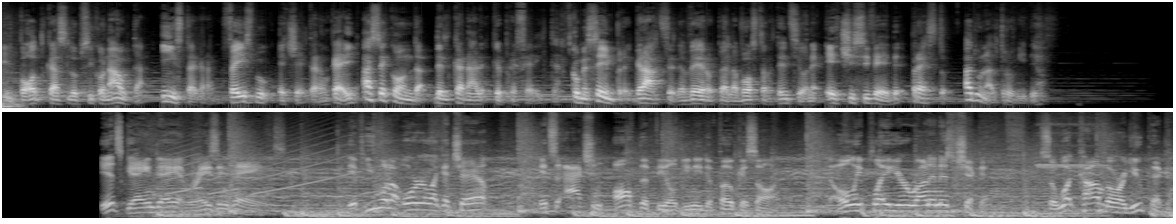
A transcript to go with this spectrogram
il podcast Lo Psiconauta, Instagram, Facebook, eccetera, ok? A seconda del canale che preferite. Come sempre, grazie davvero per la vostra attenzione e ci si vede presto ad un altro video. It's game day at Raising Cane's. If you want to order like a champ, it's action off the field you need to focus on. The only play you're running is chicken. So what combo are you picking?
